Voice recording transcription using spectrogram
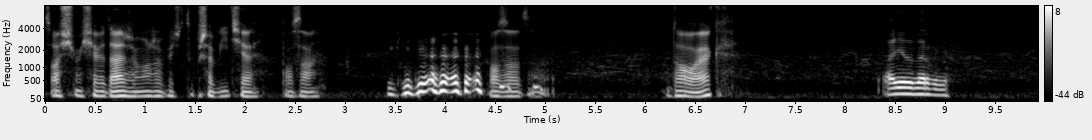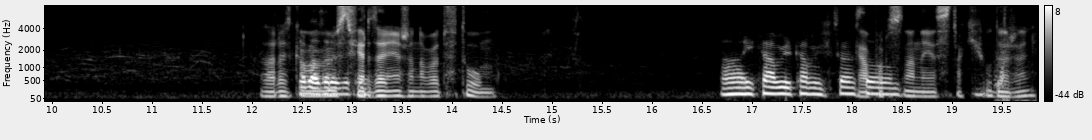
Coś mi się wydaje, że może być tu przebicie poza, poza d- dołek. A nie denerwuj mnie. Zaryzykowałem zaryzykuj. stwierdzenie, że nawet w tłum. Aj, Kamil, Kamil, często. Gabor znany jest z takich uderzeń.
